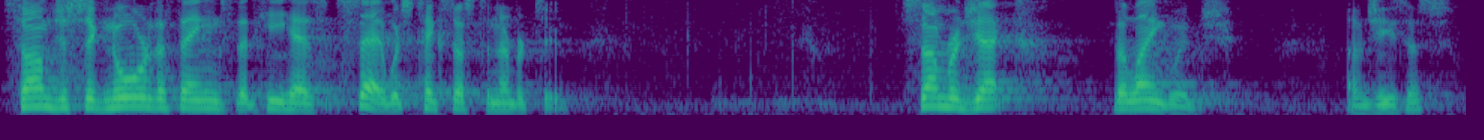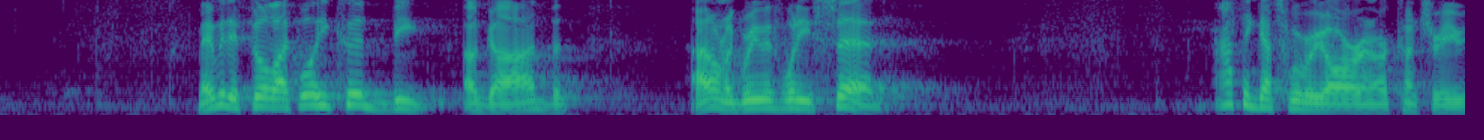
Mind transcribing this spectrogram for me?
Some just ignore the things that he has said, which takes us to number two. Some reject the language of Jesus. Maybe they feel like, well, he could be a God, but I don't agree with what he said. I think that's where we are in our country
